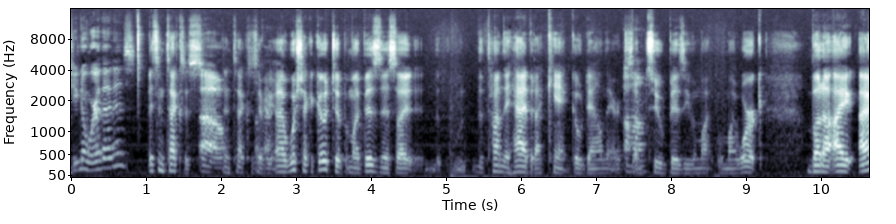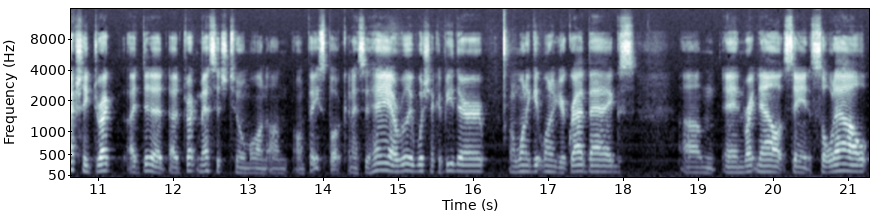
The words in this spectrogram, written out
Do you know where that is? it's in Texas. Oh, in Texas okay. every. I wish I could go to it, but my business, I the, time they have it, I can't go down there. Uh-huh. I'm too busy with my with my work. But uh, I I actually direct I did a, a direct message to him on, on on Facebook, and I said, hey, I really wish I could be there. I want to get one of your grab bags. Um, and right now it's saying it's sold out,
